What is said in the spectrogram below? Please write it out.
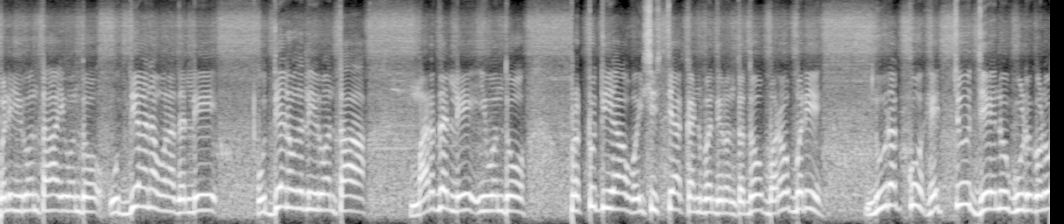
ಬಳಿ ಇರುವಂತಹ ಈ ಒಂದು ಉದ್ಯಾನವನದಲ್ಲಿ ಉದ್ಯಾನವನದಲ್ಲಿ ಇರುವಂತಹ ಮರದಲ್ಲಿ ಈ ಒಂದು ಪ್ರಕೃತಿಯ ವೈಶಿಷ್ಟ್ಯ ಕಂಡು ಬಂದಿರುವಂಥದ್ದು. ಬರೋಬ್ಬರಿ ನೂರಕ್ಕೂ ಹೆಚ್ಚು ಜೇನುಗೂಡುಗಳು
